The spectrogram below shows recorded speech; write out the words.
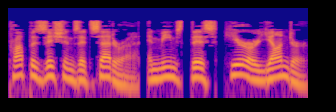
propositions etc., and means, this, here or yonder,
